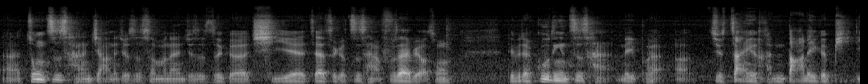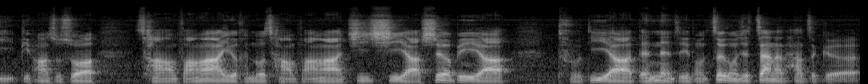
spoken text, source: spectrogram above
呃，重资产讲的就是什么呢？就是这个企业在这个资产负债表中，对不对？固定资产那一块啊，就占有很大的一个比例。比方是说厂房啊，有很多厂房啊、机器啊、设备啊、土地啊等等这些东西，这东西占了它这个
